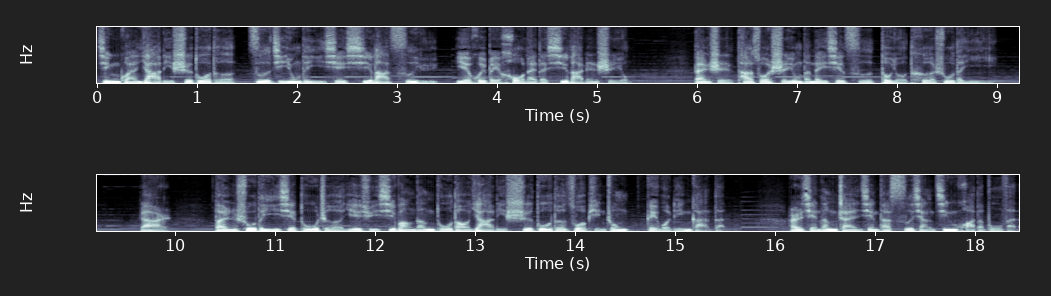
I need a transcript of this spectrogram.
尽管亚里士多德自己用的一些希腊词语也会被后来的希腊人使用，但是他所使用的那些词都有特殊的意义。然而，本书的一些读者也许希望能读到亚里士多德作品中给我灵感的，而且能展现他思想精华的部分。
